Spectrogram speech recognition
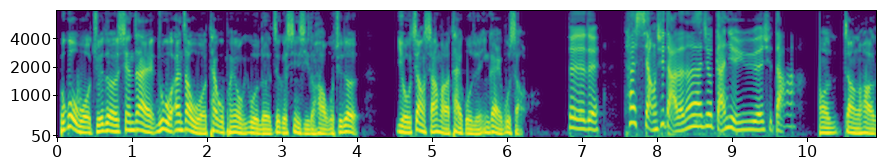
不过我觉得现在如果按照我泰国朋友给我的这个信息的话，我觉得有这样想法的泰国人应该也不少。对对对，他想去打的，那他就赶紧预约去打。然后这样的话，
